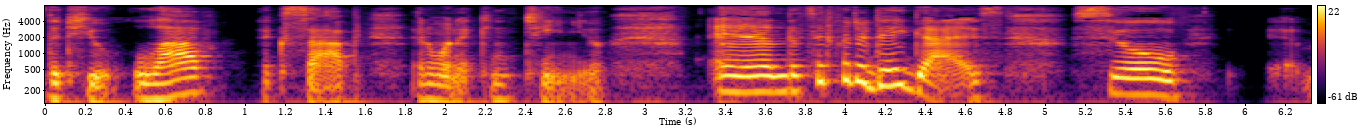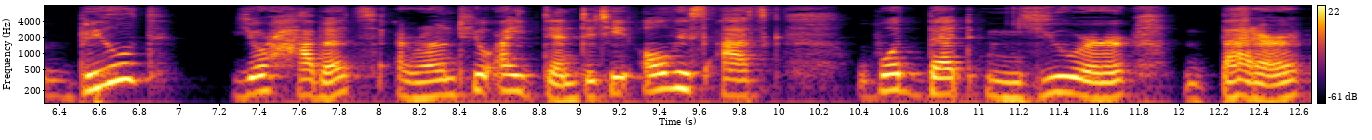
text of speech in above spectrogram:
that you love, accept, and want to continue. And that's it for today, guys. So build your habits around your identity. Always ask what that newer, better,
